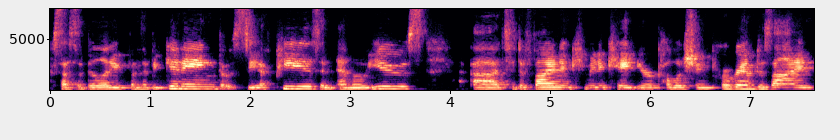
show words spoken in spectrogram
accessibility from the beginning, those CFPs and MOUs, uh, to define and communicate your publishing program design,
